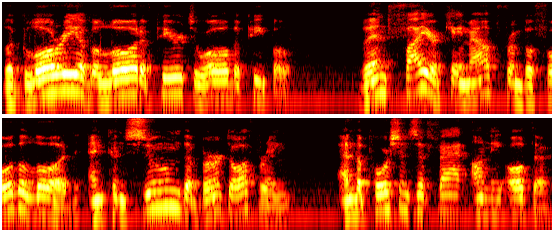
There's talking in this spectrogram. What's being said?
the glory of the Lord appeared to all the people. Then fire came out from before the Lord and consumed the burnt offering and the portions of fat on the altar.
